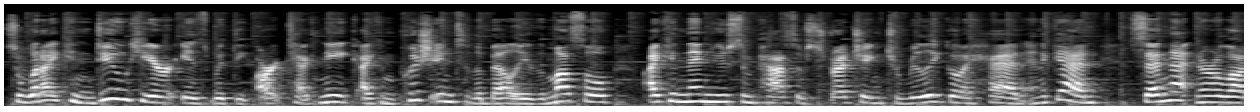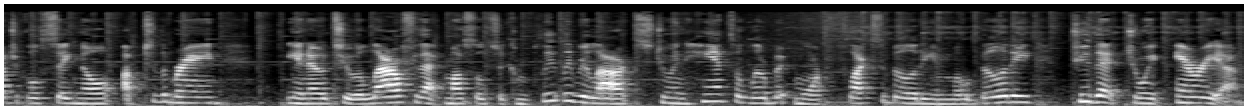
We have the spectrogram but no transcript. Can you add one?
So what I can do here is with the art technique, I can push into the belly of the muscle. I can then use some passive stretching to really go ahead and again, send that neurological signal up to the brain, you know, to allow for that muscle to completely relax, to enhance a little bit more flexibility and mobility to that joint area.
